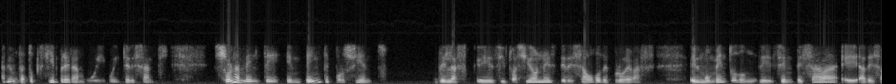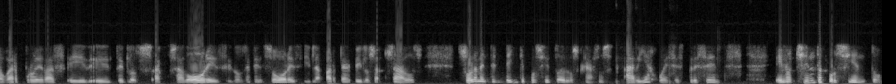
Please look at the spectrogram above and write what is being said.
Había un dato que siempre era muy, muy interesante. Solamente en 20% de las eh, situaciones de desahogo de pruebas el momento donde se empezaba eh, a desahogar pruebas eh, de los acusadores, los defensores y la parte de los acusados, solamente en 20% de los casos había jueces presentes. En 80%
